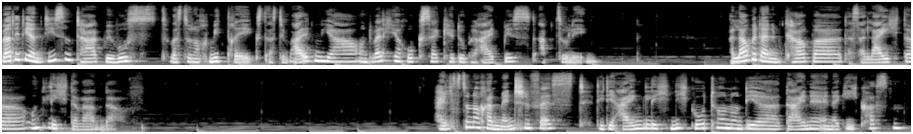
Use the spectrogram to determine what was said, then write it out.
Werde dir an diesem Tag bewusst, was du noch mitträgst aus dem alten Jahr und welche Rucksäcke du bereit bist abzulegen. Erlaube deinem Körper, dass er leichter und lichter werden darf. Hältst du noch an Menschen fest, die dir eigentlich nicht gut tun und dir deine Energie kosten?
